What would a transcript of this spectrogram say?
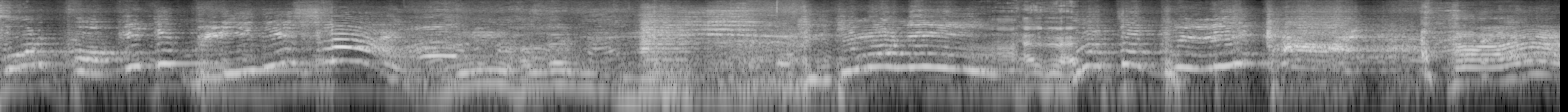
তোর পকেটে বিড়ি দিস নাই হুম হালদার বিড়ি দিদিমণি ও তো বিড়ি খায়। হ্যাঁ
